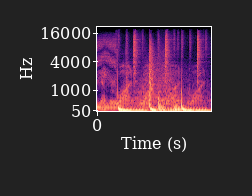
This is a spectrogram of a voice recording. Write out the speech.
Number one, one, one, one,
